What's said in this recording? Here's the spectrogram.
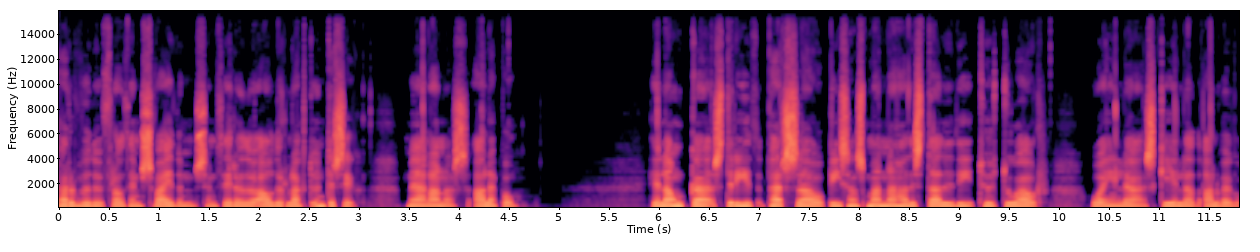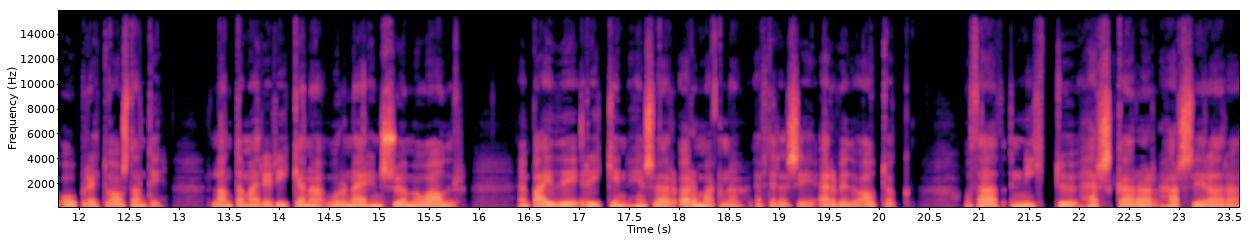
hörfuðu frá þeim svæðum sem þeir hafðu áður lagt undir sig, meðal annars Aleppo. Hér langa stríð persa og bísansmanna hafi staðið í 20 ár og einlega skilað alveg óbreytu ástandi. Landamæri ríkjana voru nær hins sömu og áður, en bæði ríkin hins vegar örmagna eftir þessi erfiðu átök og það nýttu herskarar harsvíraðra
